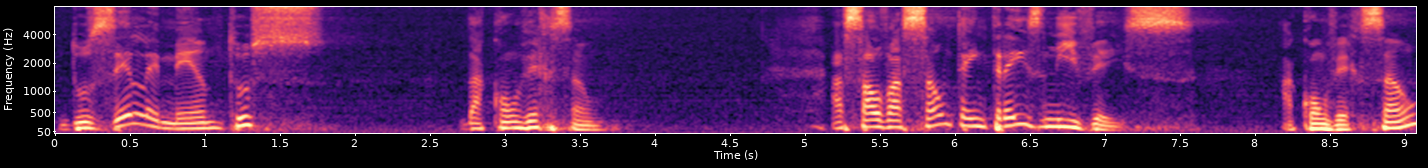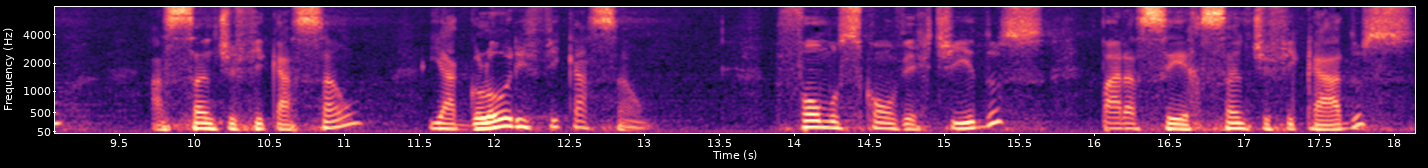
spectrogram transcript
dos elementos da conversão. A salvação tem três níveis: a conversão, a santificação e a glorificação. Fomos convertidos para ser santificados,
